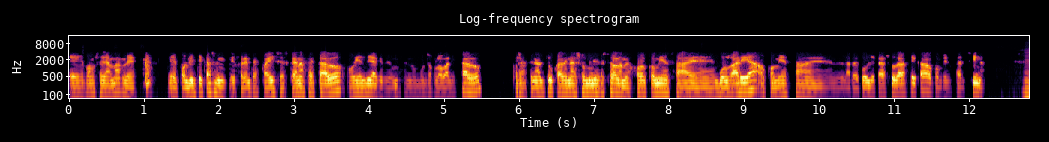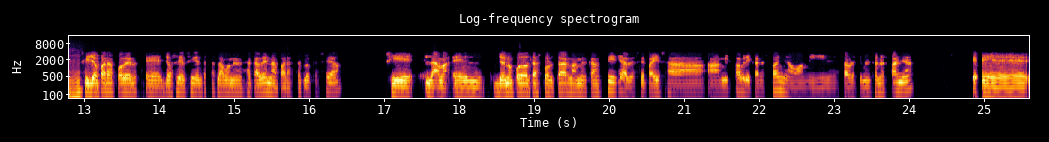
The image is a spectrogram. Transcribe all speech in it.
eh, vamos a llamarle, políticas en diferentes países que han afectado, hoy en día que vivimos en un mundo globalizado, pues al final tu cadena de suministro a lo mejor comienza en Bulgaria o comienza en la República de Sudáfrica o comienza en China. Si yo para poder, eh, yo soy el siguiente eslabón en esa cadena para hacer lo que sea, si la, el, yo no puedo transportar la mercancía de ese país a, a mi fábrica en España o a mi establecimiento en España, eh,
